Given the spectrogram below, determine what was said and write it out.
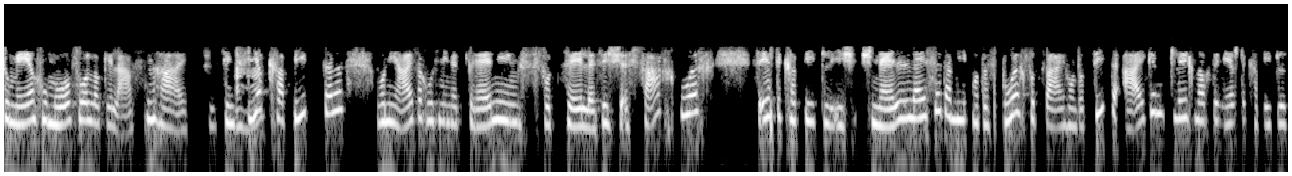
zu mehr humorvoller Gelassenheit. Es sind Aha. vier Kapitel, wo ich einfach aus meinen Trainings erzähle. Es ist ein Fachbuch. Das erste Kapitel ist schnell lesen, damit man das Buch von 200 Seiten eigentlich nach dem ersten Kapitel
